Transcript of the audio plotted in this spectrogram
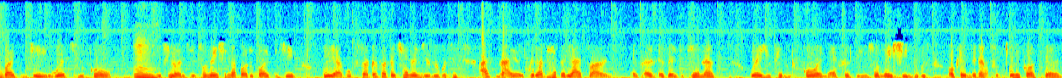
by DJ, where do you go? Mm. if you want information about the boy DJ, we are So those are the challenges. Us now, we don't have a library as, as, as entertainers where you can go and access the information. Okay, then I'm from gospel.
